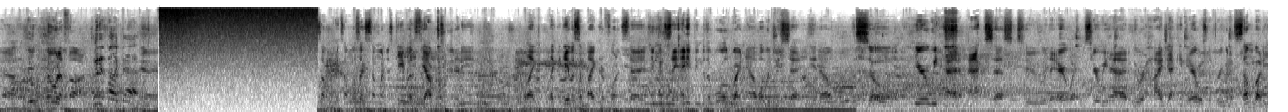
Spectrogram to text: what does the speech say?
Yeah. Who, who would have thought? Who'd have thought that? Yeah. Some, it's almost like someone just gave us the opportunity, like like they gave us a microphone and said, if you could say anything to the world right now, what would you say? You know. So here we had access to the airwaves. Here we had we were hijacking the airwaves for three minutes. Somebody,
